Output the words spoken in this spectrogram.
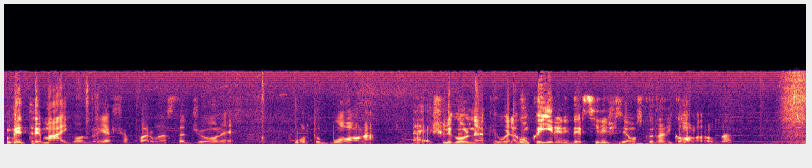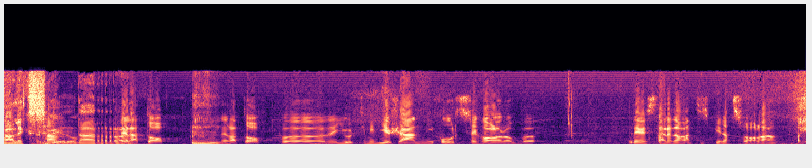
mentre Maicon riesce a fare una stagione molto buona eh, Ashley Cole neanche quella comunque ieri nei terzini ci siamo scordati Kolarov eh. Alexander. nella top, nella top eh, degli ultimi dieci anni forse Kolarov deve stare davanti Spinazzola eh.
